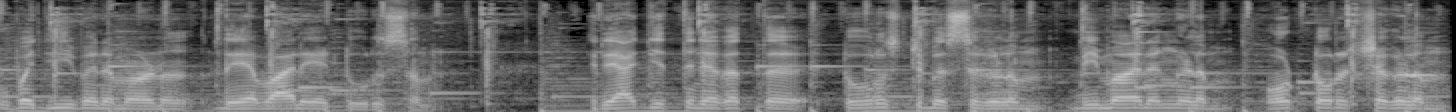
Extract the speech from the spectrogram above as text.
ഉപജീവനമാണ് ദേവാലയ ടൂറിസം. രാജ്യത്തിനകത്ത് ടൂറിസ്റ്റ് ബസ്സുകളും വിമാനങ്ങളും ഓട്ടോറിക്ഷകളും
